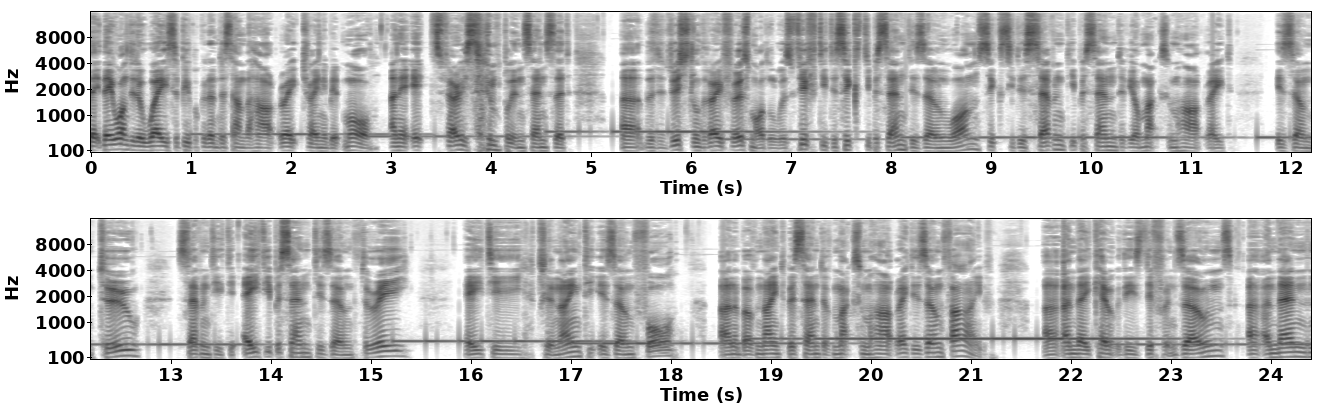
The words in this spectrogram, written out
they, they wanted a way so people could understand the heart rate training a bit more. And it, it's very simple in sense that uh, the traditional, the very first model was 50 to 60% is zone one, 60 to 70% of your maximum heart rate is zone two, 70 to 80% is zone three, 80 to 90 is zone four, and above 90% of maximum heart rate is zone five. Uh, and they came up with these different zones uh, and then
